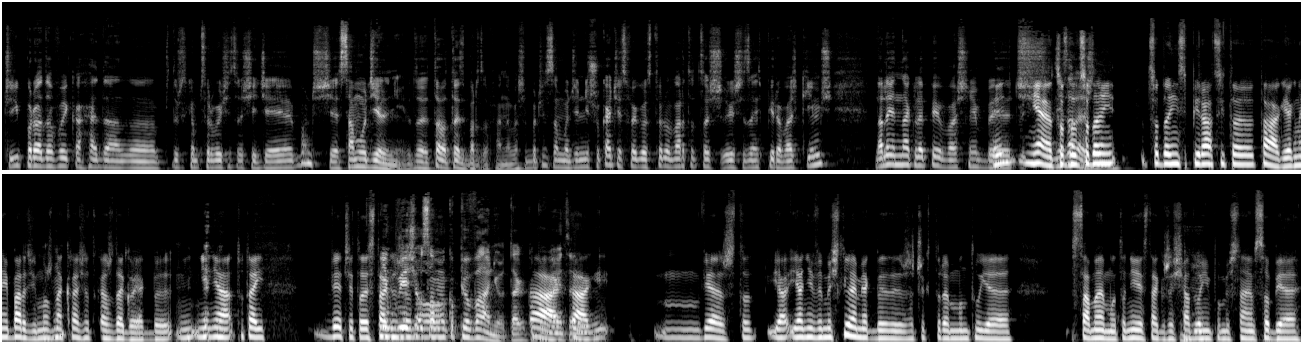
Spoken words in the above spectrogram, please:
Czyli porada wujka Heda, no, przede wszystkim obserwujcie, co się dzieje, bądźcie samodzielni. To, to, to jest bardzo fajne, właśnie bądźcie samodzielni, szukajcie swojego stylu, warto coś się zainspirować kimś, no ale jednak lepiej właśnie być Nie, co do, co, do, co do inspiracji, to tak, jak najbardziej, można mhm. kraść od każdego, jakby, nie, nie, tutaj, wiecie, to jest tak, nie mówię że... No, o samym kopiowaniu, tak? Tak, tak, mm, wiesz, to ja, ja nie wymyśliłem jakby rzeczy, które montuję samemu, to nie jest tak, że siadłem mhm. i pomyślałem sobie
